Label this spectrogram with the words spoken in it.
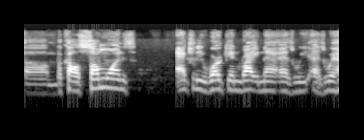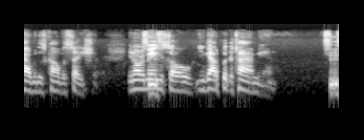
um, because someone's actually working right now as we as we're having this conversation. You know what I mean? so you got to put the time in.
